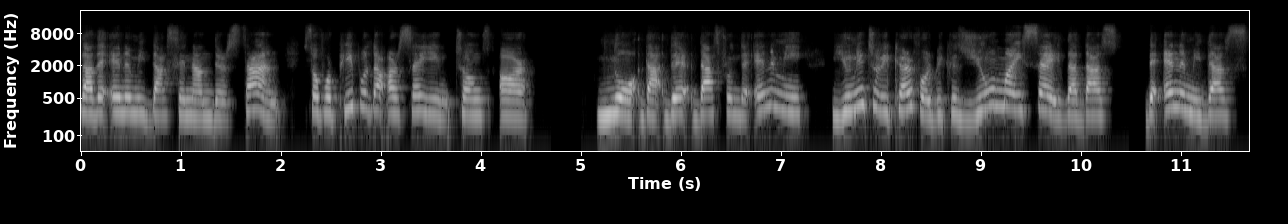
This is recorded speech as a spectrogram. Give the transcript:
that the enemy doesn't understand. So for people that are saying tongues are not that that's from the enemy, you need to be careful because you might say that that's the enemy, that's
